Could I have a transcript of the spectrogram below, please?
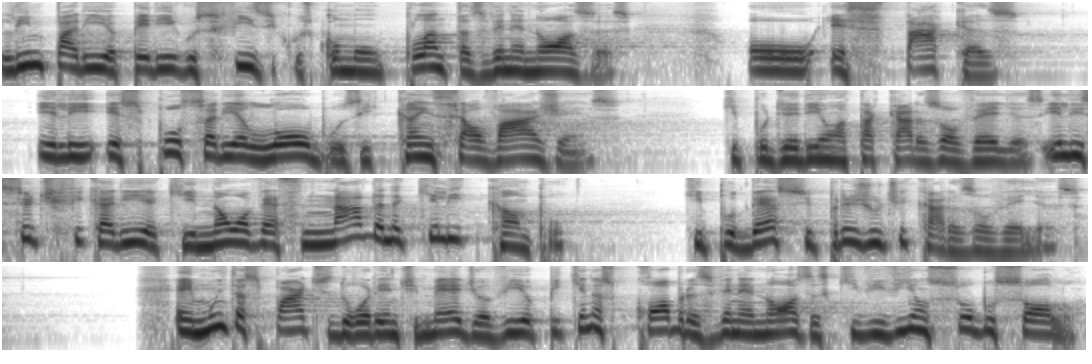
limparia perigos físicos como plantas venenosas ou estacas. Ele expulsaria lobos e cães selvagens que poderiam atacar as ovelhas. Ele certificaria que não houvesse nada naquele campo que pudesse prejudicar as ovelhas. Em muitas partes do Oriente Médio havia pequenas cobras venenosas que viviam sob o solo.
